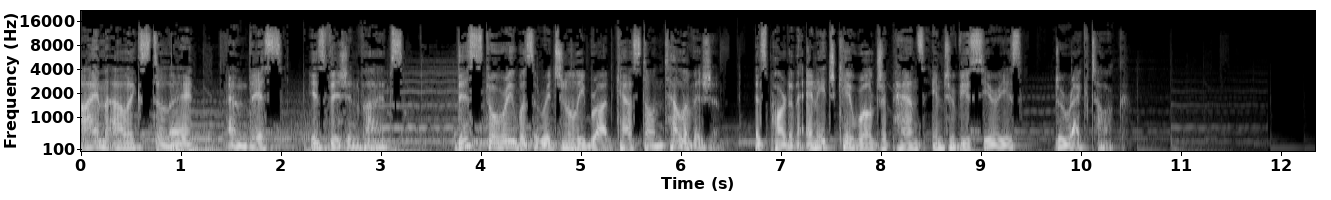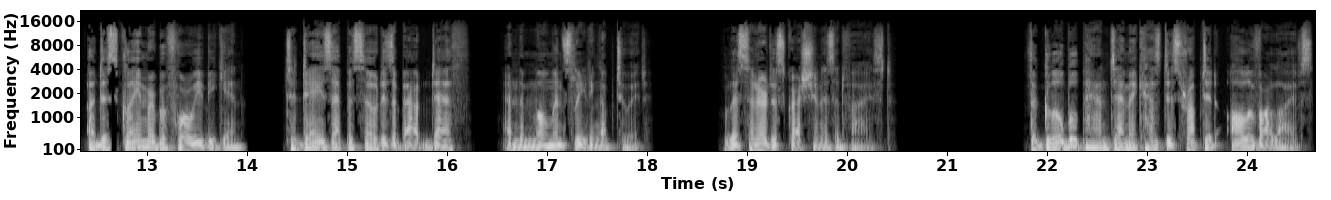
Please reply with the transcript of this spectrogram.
I'm Alex DeLay, and this is Vision Vibes. This story was originally broadcast on television as part of NHK World Japan's interview series, Direct Talk. A disclaimer before we begin. Today's episode is about death and the moments leading up to it. Listener discretion is advised. The global pandemic has disrupted all of our lives,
